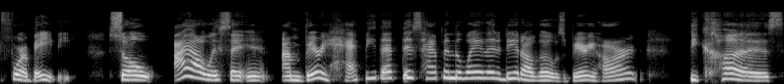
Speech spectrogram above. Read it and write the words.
for a baby. So I always say, and I'm very happy that this happened the way that it did, although it was very hard because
